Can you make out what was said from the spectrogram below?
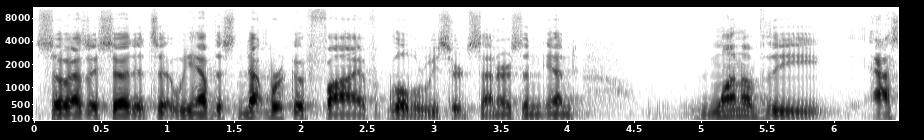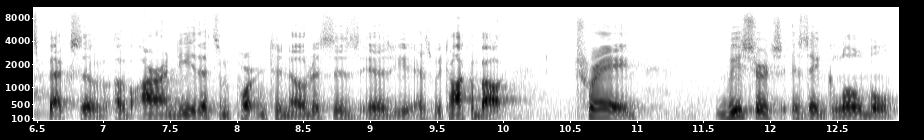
so as I said, it's a, we have this network of five global research centers, and, and one of the aspects of, of R&D that's important to notice is, is, as we talk about trade, research is a global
